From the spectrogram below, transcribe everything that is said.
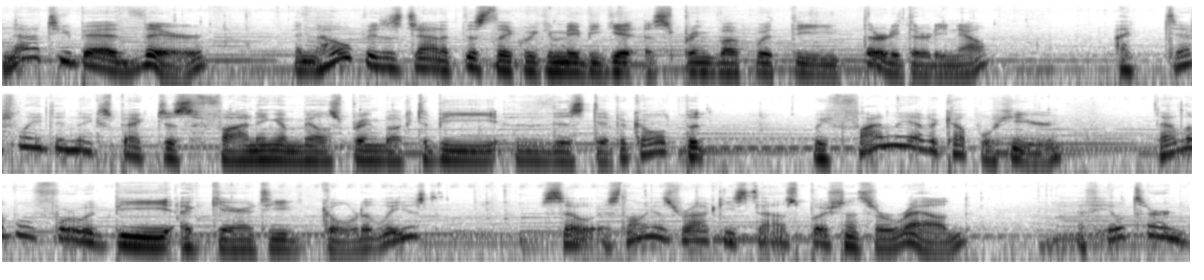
not too bad there. And the hope is down at this lake we can maybe get a springbuck with the 30-30 now. I definitely didn't expect just finding a male springbuck to be this difficult, but we finally have a couple here. That level 4 would be a guaranteed gold at least. So as long as Rocky stops pushing us around, if he'll turn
